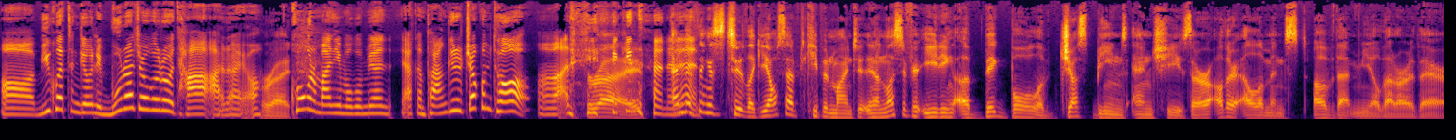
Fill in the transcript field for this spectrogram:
어, 미국 같은 경우는 문화적으로 다 알아요. Right. 콩을 많이 먹으면 약간 방귀를 조금 더 어, 많이 Right. And the 낀다는. thing is, too, like you also have to keep in mind, too, unless if you're eating a big bowl of just beans and cheese, there are other elements of that meal that are there,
